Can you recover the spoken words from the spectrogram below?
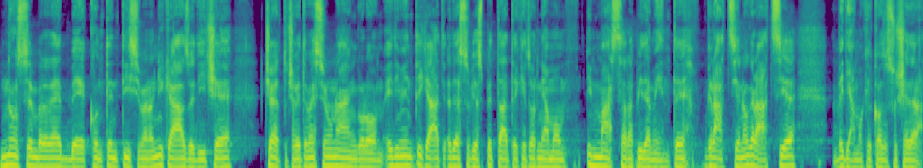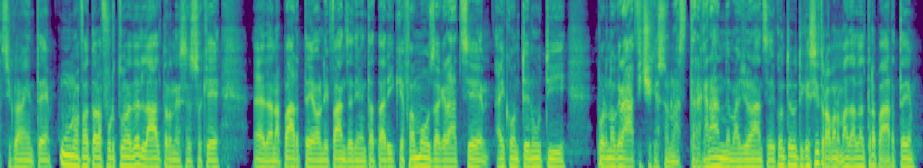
non sembrerebbe contentissima in ogni caso e dice Certo, ci avete messo in un angolo e dimenticati, adesso vi aspettate che torniamo in massa rapidamente. Grazie, no grazie. Vediamo che cosa succederà. Sicuramente uno ha fatto la fortuna dell'altro, nel senso che eh, da una parte OnlyFans è diventata ricca e famosa grazie ai contenuti pornografici che sono la stragrande maggioranza dei contenuti che si trovano, ma dall'altra parte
